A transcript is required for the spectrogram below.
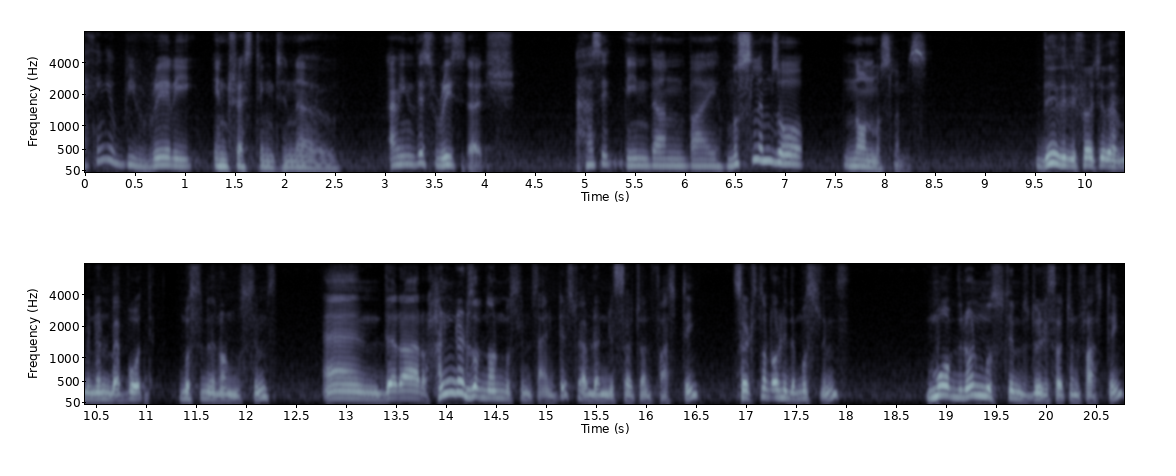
think it would be really interesting to know. I mean, this research, has it been done by Muslims or non Muslims? These researches have been done by both Muslims and non Muslims. And there are hundreds of non Muslim scientists who have done research on fasting. So it's not only the Muslims. More of the non Muslims do research on fasting.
